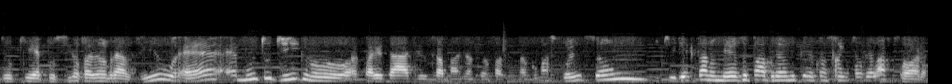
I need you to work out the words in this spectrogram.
do que é possível fazer no Brasil, é, é muito digno a qualidade do trabalho que estamos fazendo. Algumas coisas são, diria que está no mesmo padrão do que eles conseguem fazer lá fora.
